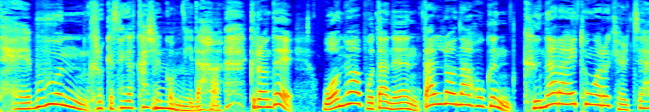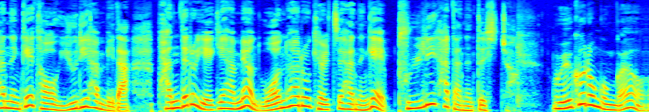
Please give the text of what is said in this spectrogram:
대부분 그렇게 생각하실 음. 겁니다. 그런데 원화보다는 달러나 혹은 그 나라의 통화로 결제하는 게 더 유리합니다. 반대로 얘기하면 원화로 결제하는 게 불리하다는 뜻이죠. 왜 그런 건가요?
